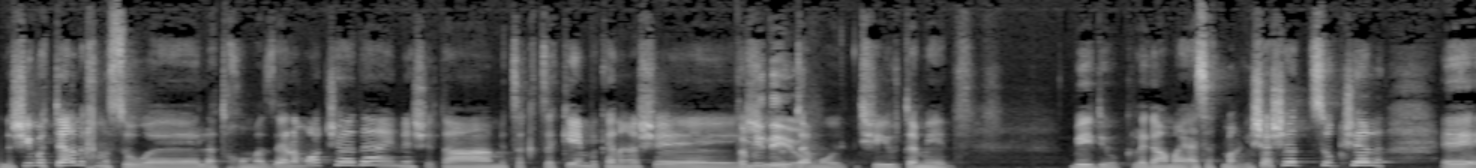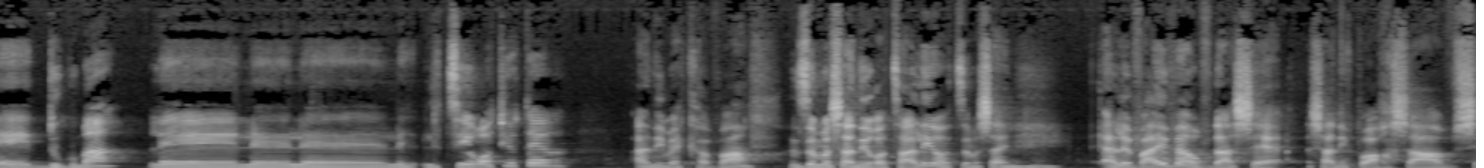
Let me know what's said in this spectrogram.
נשים יותר נכנסו אה, לתחום הזה, למרות שעדיין יש את המצקצקים, וכנראה ש... תמיד יהיו. תמוד, שיהיו תמיד. בדיוק, לגמרי. אז את מרגישה שאת סוג של אה, אה, דוגמה ל, ל, ל, ל, לצעירות יותר? אני מקווה, זה מה שאני רוצה להיות, זה מה ש... הלוואי והעובדה ש, שאני פה עכשיו, ש,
